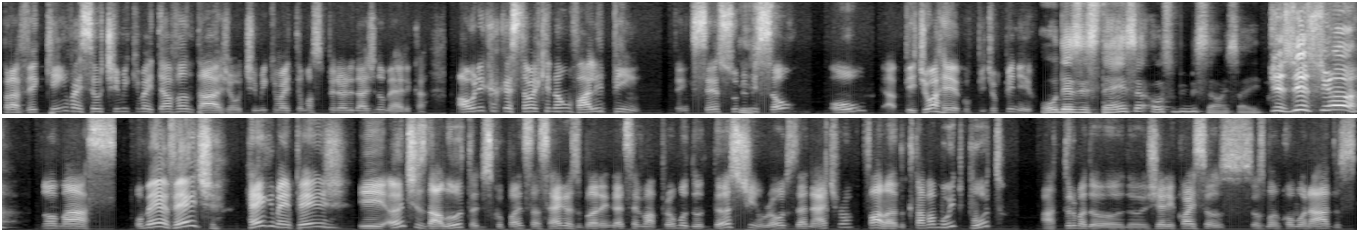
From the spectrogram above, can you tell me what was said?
Pra ver quem vai ser o time que vai ter a vantagem, ou o time que vai ter uma superioridade numérica. A única questão é que não vale pin. Tem que ser submissão ou ah, pediu arrego, pediu pinico. Ou desistência ou submissão, isso aí. Isso, senhor! No mas. O main event, Hangman Page. E antes da luta, desculpa, antes das regras do Blood and Guts, teve uma promo do Dustin Rhodes, The Natural, falando que tava muito puto. A turma do, do Jericó e seus, seus mancomunados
